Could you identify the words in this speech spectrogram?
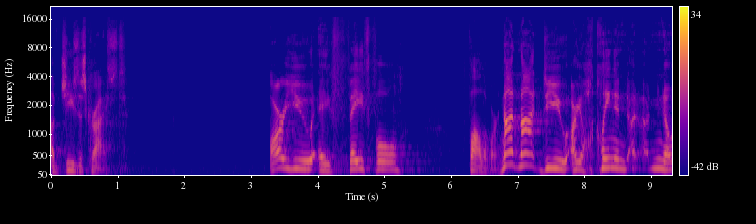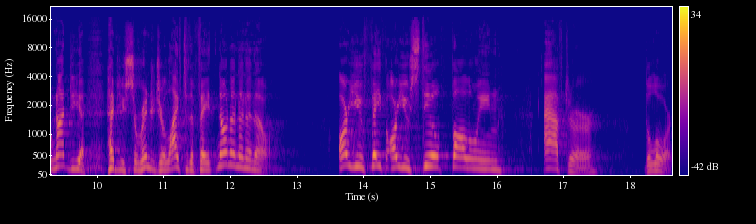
of Jesus Christ. Are you a faithful follower. Not, not do you, are you clinging, uh, uh, you know, not do you, have you surrendered your life to the faith? No, no, no, no, no. Are you faithful? Are you still following after the Lord?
